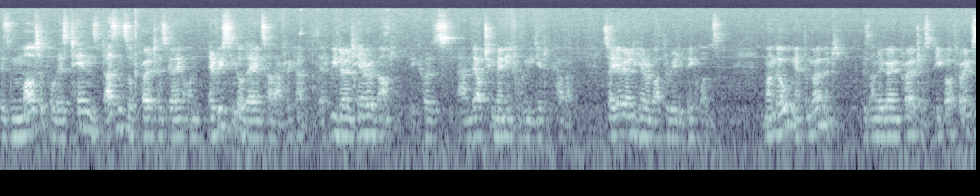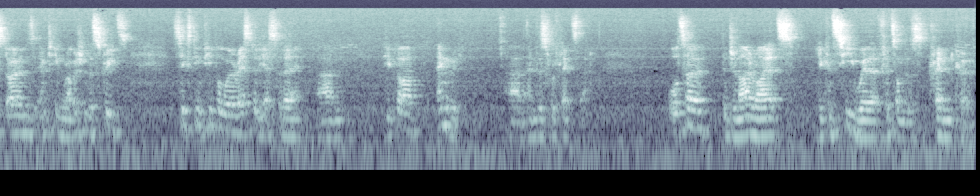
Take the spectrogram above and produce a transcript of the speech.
There's multiple, there's tens, dozens of protests going on every single day in South Africa that we don't hear about because um, there are too many for the media to cover. So you only hear about the really big ones. Mangaung at the moment is undergoing protests. People are throwing stones, emptying rubbish in the streets. 16 people were arrested yesterday. Um, people are angry, um, and this reflects that. Also, the July riots, you can see where that fits on this trend curve.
